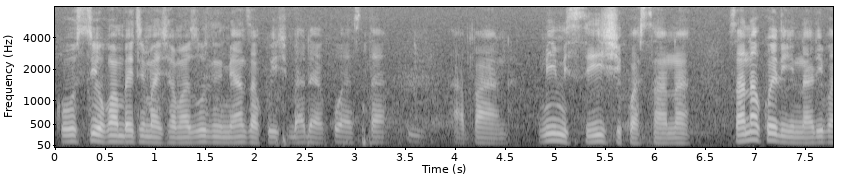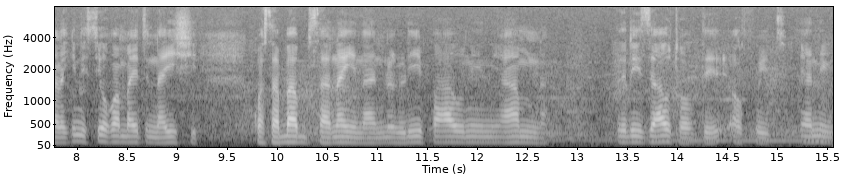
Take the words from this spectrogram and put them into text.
Kwa hiyo sio kwamba eti maisha mazuri nimeanza kuishi baada ya kuwa star. Hapana, mimi siishi kwa sanaa. Sanaa kweli inalipa, lakini sio kwamba eti naishi kwa sababu sanaa inalipa au nini. amna it is out of the of it. Yani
